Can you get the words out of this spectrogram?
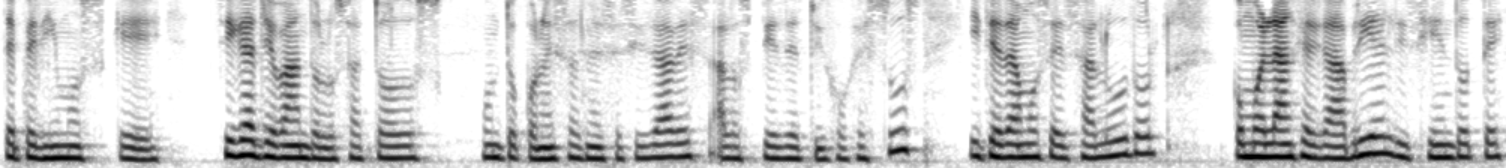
Te pedimos que sigas llevándolos a todos junto con esas necesidades a los pies de tu Hijo Jesús y te damos el saludo como el ángel Gabriel diciéndote,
